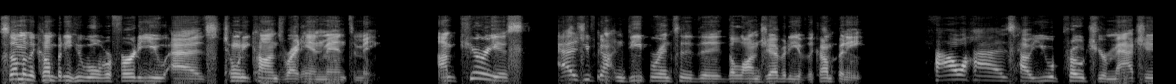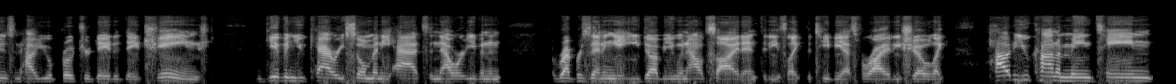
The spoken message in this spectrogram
some of the company who will refer to you as Tony Khan's right-hand man to me. I'm curious, as you've gotten deeper into the, the longevity of the company, how has how you approach your matches and how you approach your day-to-day changed, given you carry so many hats and now we're even in, representing AEW and outside entities like the TBS variety show? Like, how do you kind of maintain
